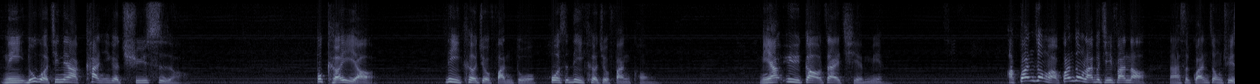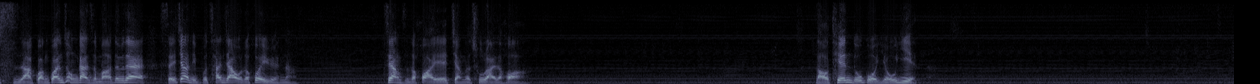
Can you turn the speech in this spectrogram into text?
你如果今天要看一个趋势哦，不可以哦，立刻就翻多，或是立刻就翻空。你要预告在前面。啊，观众啊，观众来不及翻了，那是观众去死啊！管观众干什么？对不对？谁叫你不参加我的会员呢？这样子的话也讲得出来的话，老天如果有眼，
